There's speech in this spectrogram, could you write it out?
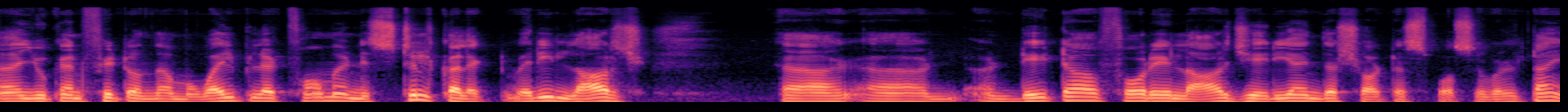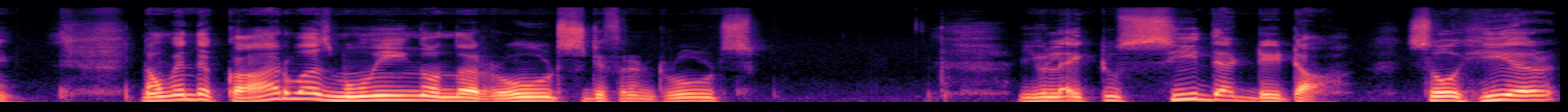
uh, you can fit on the mobile platform and still collect very large uh, uh, data for a large area in the shortest possible time. Now, when the car was moving on the roads, different routes, you like to see that data. So, here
